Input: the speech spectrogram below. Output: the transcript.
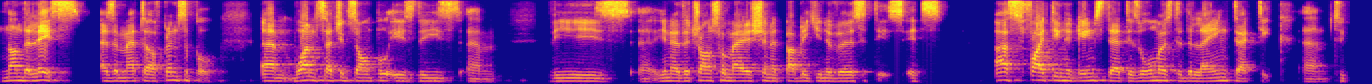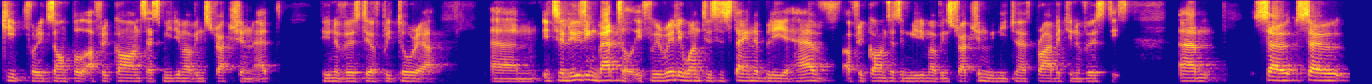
nonetheless as a matter of principle. Um, one such example is these, um, these, uh, you know, the transformation at public universities. It's us fighting against that is almost a delaying tactic um, to keep, for example, Afrikaans as medium of instruction at the University of Pretoria um, it's a losing battle. If we really want to sustainably have Afrikaans as a medium of instruction, we need to have private universities. Um, so, so,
